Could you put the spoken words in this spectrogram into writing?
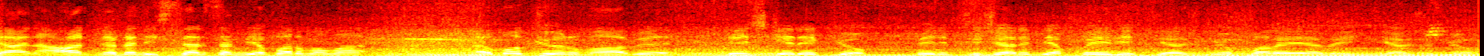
Yani hakikaten istersem yaparım ama e, bakıyorum abi hiç gerek yok. Benim ticaret yapmaya da ihtiyacım yok, paraya da ihtiyacım yok.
